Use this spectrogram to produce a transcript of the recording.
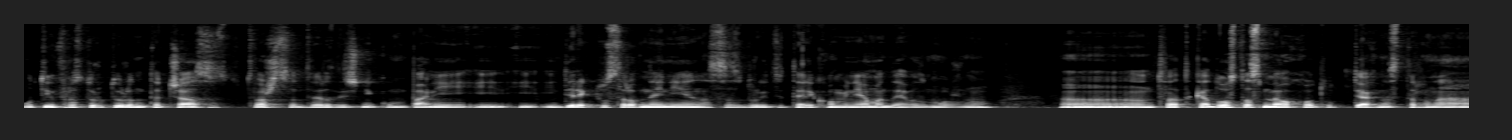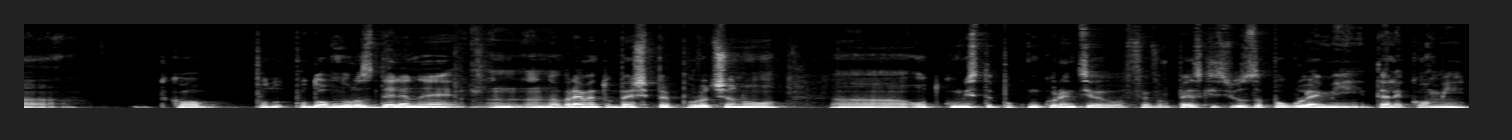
от инфраструктурната част, това ще са две различни компании и, и, и директно сравнение с другите телекоми няма да е възможно. Това е така доста смел ход от тяхна страна. Такова подобно разделяне на времето беше препоръчано от Комисията по конкуренция в Европейския съюз за по-големи телекоми,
